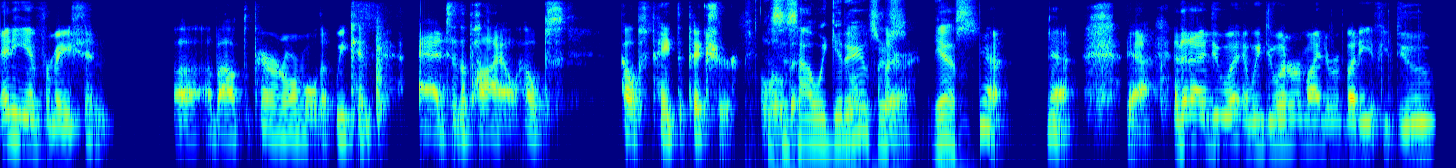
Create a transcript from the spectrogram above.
any information uh, about the paranormal that we can add to the pile helps helps paint the picture a This is bit how we get answers. clearer. Yes. Yeah, yeah, yeah. And then I do want, and we do want to remind everybody: if you do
